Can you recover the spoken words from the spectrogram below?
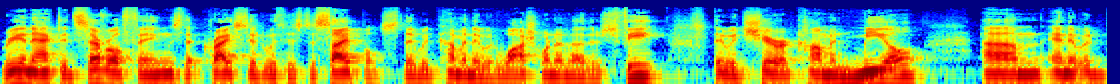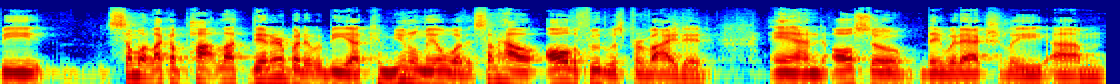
reenacted several things that Christ did with his disciples. They would come and they would wash one another's feet, they would share a common meal, um, and it would be somewhat like a potluck dinner, but it would be a communal meal where somehow all the food was provided. And also, they would actually um,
